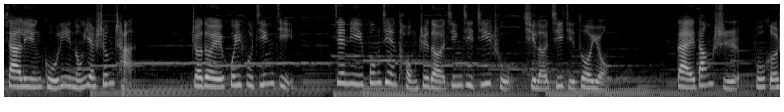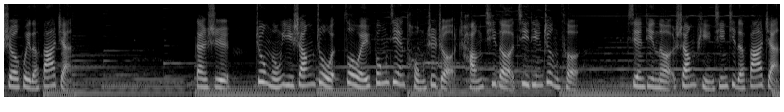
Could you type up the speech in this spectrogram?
下令鼓励农业生产，这对恢复经济、建立封建统治的经济基础起了积极作用。在当时符合社会的发展，但是重农抑商作为作为封建统治者长期的既定政策，限定了商品经济的发展。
